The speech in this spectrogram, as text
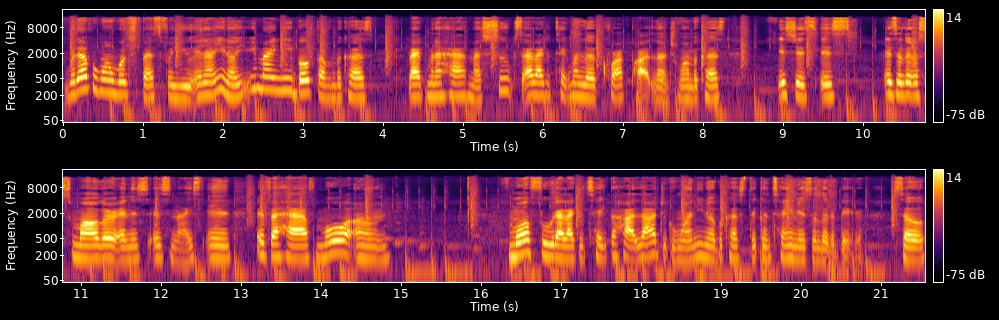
whatever one works best for you. And I you know, you might need both of them because like when I have my soups, I like to take my little crock pot lunch one because it's just it's it's a little smaller and it's it's nice. And if I have more um more food, I like to take the Hot Logic one, you know, because the container is a little bigger. So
